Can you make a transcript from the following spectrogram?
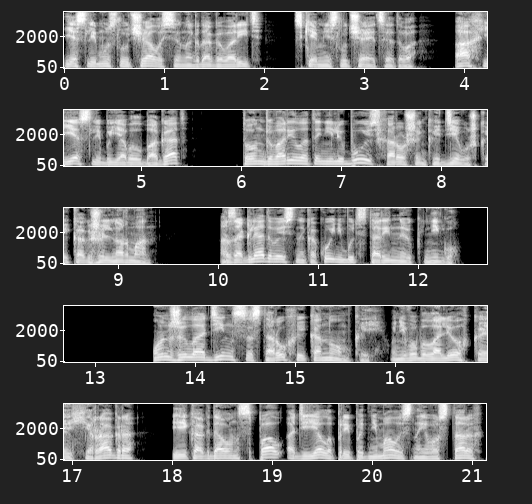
Если ему случалось иногда говорить, с кем не случается этого, «Ах, если бы я был богат», то он говорил это не любуясь хорошенькой девушкой, как Жиль Норман, а заглядываясь на какую-нибудь старинную книгу. Он жил один со старухой-экономкой, у него была легкая хирагра, и когда он спал, одеяло приподнималось на его старых,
